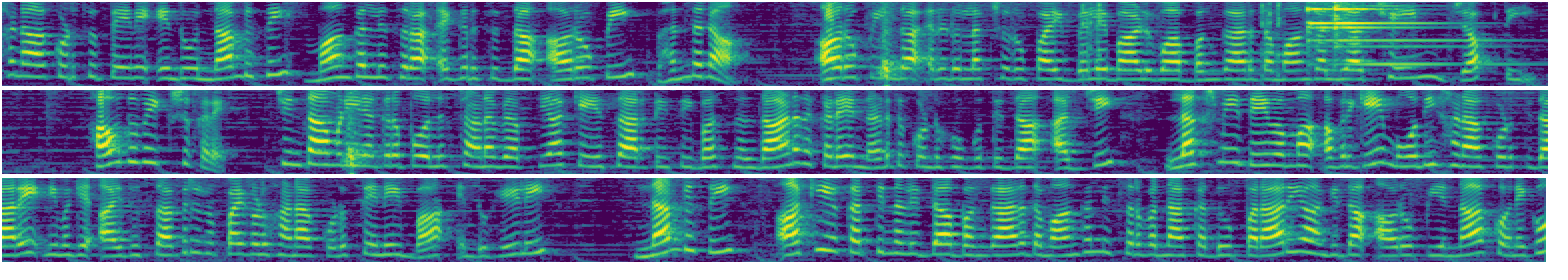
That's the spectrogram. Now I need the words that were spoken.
ಹಣ ಕೊಡಿಸುತ್ತೇನೆ ಎಂದು ನಂಬಿಸಿ ಮಾಂಗಲ್ಯ ಸರ ಎಗರಿಸಿದ್ದ ಆರೋಪಿ ಬಂಧನ. ಆರೋಪಿಯಿಂದ ಎರಡು ಲಕ್ಷ ರೂಪಾಯಿ ಬೆಲೆ ಬಾಳುವ ಬಂಗಾರದ ಮಾಂಗಲ್ಯ ಚೈನ್ ಜಪ್ತಿ. ಹೌದು ವೀಕ್ಷಕರೇ, ಚಿಂತಾಮಣಿ ನಗರ ಪೊಲೀಸ್ ಠಾಣಾ ವ್ಯಾಪ್ತಿಯ ಕೆಎಸ್ಆರ್ಟಿಸಿ ಬಸ್ ನಿಲ್ದಾಣದ ಕಡೆ ನಡೆದುಕೊಂಡು ಹೋಗುತ್ತಿದ್ದ ಅಜ್ಜಿ ಲಕ್ಷ್ಮೀ ದೇವಮ್ಮ ಅವರಿಗೆ ಮೋದಿ ಹಣ ಕೊಡುತ್ತಿದ್ದಾರೆ. ನಿಮಗೆ ಐದು ಸಾವಿರ ರೂಪಾಯಿಗಳು ಹಣ ಕೊಡುತ್ತೇನೆ ಬಾ ಎಂದು ಹೇಳಿ ನಂಬಿಸಿ ಆಕೆಯ ಕತ್ತಿನಲ್ಲಿದ್ದ ಬಂಗಾರದ ಮಾಂಗಲ್ಯ ಸರವನ್ನ ಕದ್ದು ಪರಾರಿಯಾಗಿದ್ದ ಆರೋಪಿಯನ್ನ ಕೊನೆಗೂ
